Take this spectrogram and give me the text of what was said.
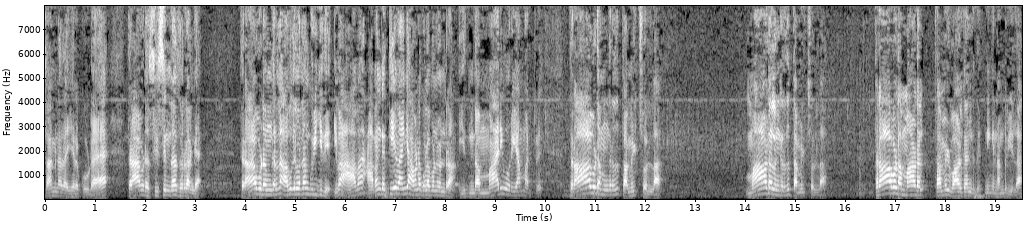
சாமிநாத ஐயரை கூட திராவிட சிசுன்னு தான் சொல்றாங்க. திராவிடம்ங்கிறது அவங்கள தான் குறிக்குது. இவன் அவன் அவன் கத்தியே வாங்கி அவனை கொலை பண்ணுன்றான். இந்த மாதிரி ஒரு ஏமாற்று திராவிடம்ங்கிறது தமிழ் சொல்லா. மாடலுங்கிறது தமிழ் சொல்லா. திராவிட மாடல் தமிழ் வாழ்கங்குது. நீங்க நம்புறீங்களா?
